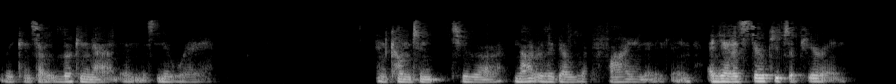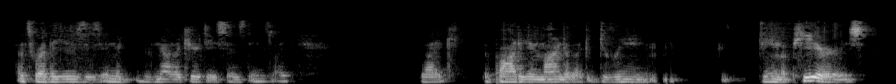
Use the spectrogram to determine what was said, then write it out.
we can start looking at in this new way and come to, to, uh, not really be able to find anything. And yet it still keeps appearing. That's why they use these in the Vimalakirti says things like, like the body and mind are like a dream. Dream appears,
